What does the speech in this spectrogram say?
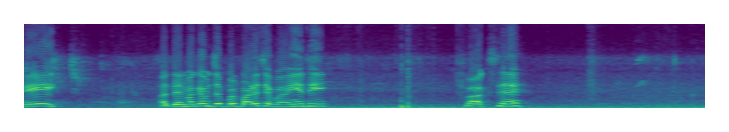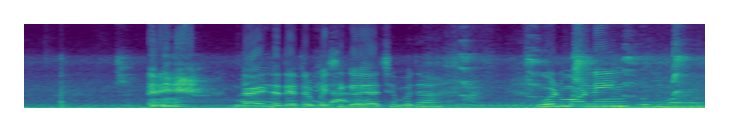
એ અત્યારમાં કેમ ચપ્પલ પાડે છે અહીંયાથી. વાગશે ગાય સાથે અત્યારે બેસી ગયા. છે બધા. Good morning good morning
